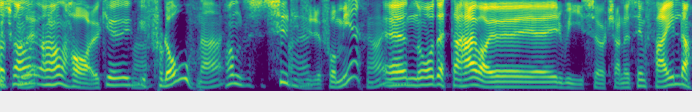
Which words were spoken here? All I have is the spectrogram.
altså han, han har jo ikke flow. Nei. Han surrer for mye. Nei. Eh, nå, dette her var jo researcherne sin feil, da.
